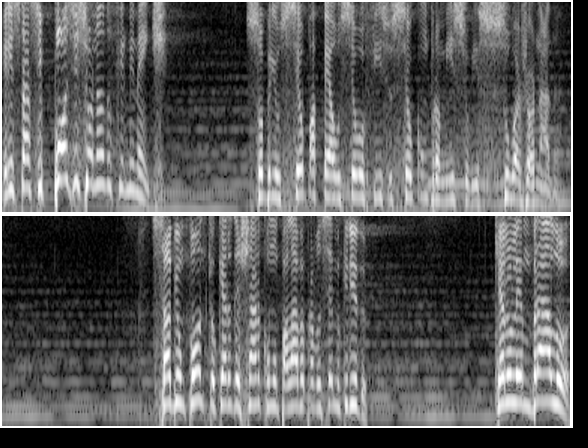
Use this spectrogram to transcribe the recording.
Ele está se posicionando firmemente sobre o seu papel, o seu ofício, o seu compromisso e sua jornada. Sabe um ponto que eu quero deixar como palavra para você, meu querido? Quero lembrá-lo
